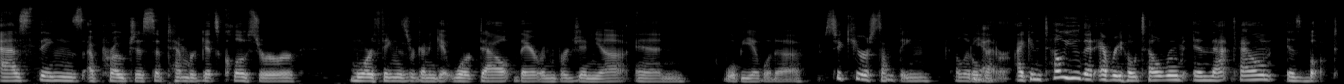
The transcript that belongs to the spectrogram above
as things approach, as September gets closer, more things are going to get worked out there in Virginia and we'll be able to secure something a little Yeah. better. I can tell you that every hotel room in that town is booked.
